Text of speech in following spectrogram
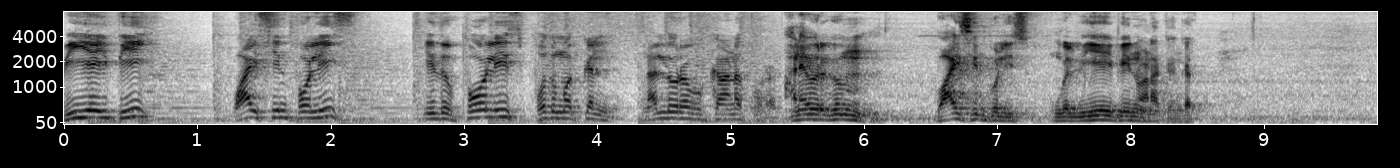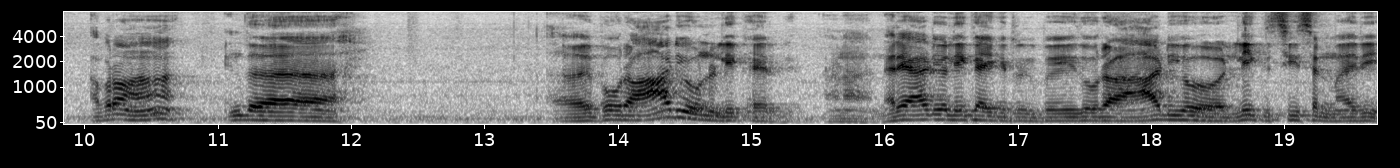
விஐபி வாய்ஸ் இன் போலீஸ் இது போலீஸ் பொதுமக்கள் நல்லுறவுக்கான குரல். அனைவருக்கும் வாய்ஸ் இன் போலீஸ் உங்கள் விஐபின்னு வணக்கங்கள். அப்புறம் இந்த இப்போ ஒரு ஆடியோ ஒன்று லீக் ஆகிருக்கு ஆனால் நிறைய ஆடியோ லீக் ஆகிக்கிட்டு இருக்கு. இப்போ இது ஒரு ஆடியோ லீக் சீசன் மாதிரி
